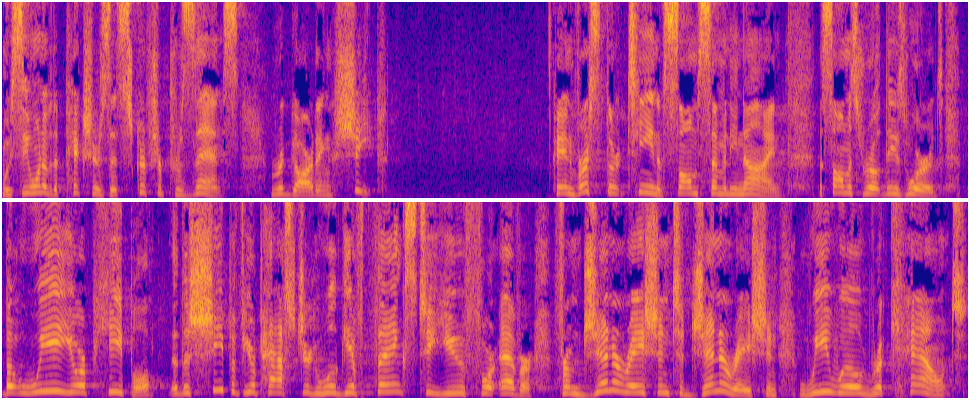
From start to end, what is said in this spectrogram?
we see one of the pictures that Scripture presents regarding sheep. Okay, in verse 13 of Psalm 79, the psalmist wrote these words But we, your people, the sheep of your pasture, will give thanks to you forever. From generation to generation, we will recount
